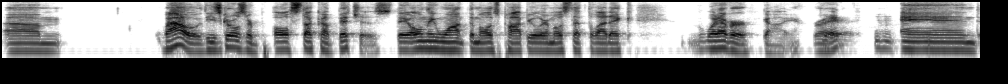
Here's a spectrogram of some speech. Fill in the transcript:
um, "Wow, these girls are all stuck up bitches. They only want the most popular, most athletic, whatever guy, right?" Yeah Mm-hmm. And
